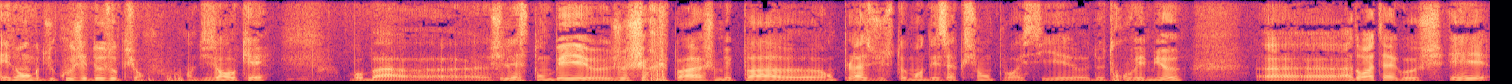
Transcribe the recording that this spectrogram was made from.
Et donc, du coup, j'ai deux options en disant ok, bon bah, euh, je laisse tomber, euh, je cherche pas, je mets pas euh, en place justement des actions pour essayer de trouver mieux à droite et à gauche. Et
